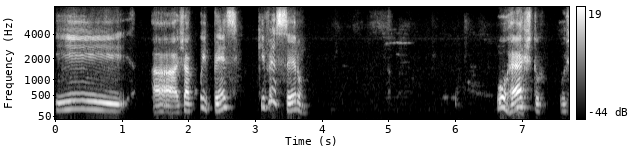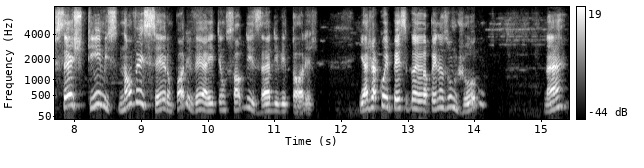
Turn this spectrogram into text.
e a Jacuipense que venceram. O resto os seis times não venceram. Pode ver aí, tem um saldo de zero de vitórias. E a Jacuipense ganhou apenas um jogo, né?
